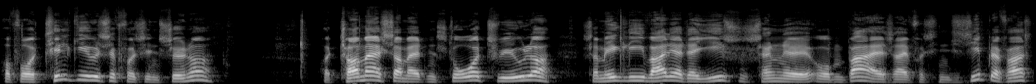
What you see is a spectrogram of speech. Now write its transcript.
og får tilgivelse for sine sønder. Og Thomas, som er den store tvivler, som ikke lige var der, da Jesus han øh, åbenbarede sig for sine disciple først,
